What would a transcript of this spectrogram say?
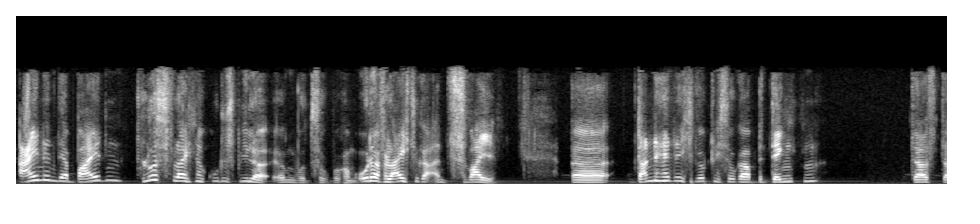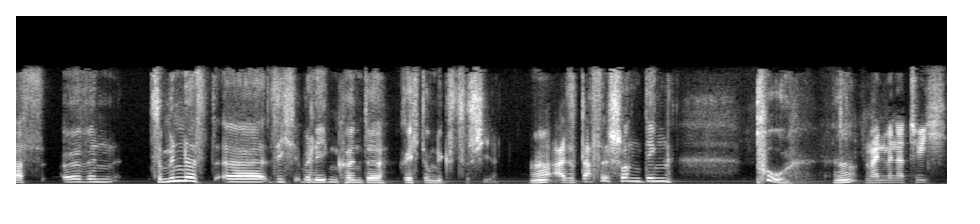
einen der beiden plus vielleicht noch gute Spieler irgendwo zu bekommen oder vielleicht sogar an zwei, äh, dann hätte ich wirklich sogar Bedenken, dass, dass Irvin zumindest äh, sich überlegen könnte, Richtung nichts zu schielen. Ja, also das ist schon ein Ding, puh. Ja, Ich meine, wenn natürlich,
